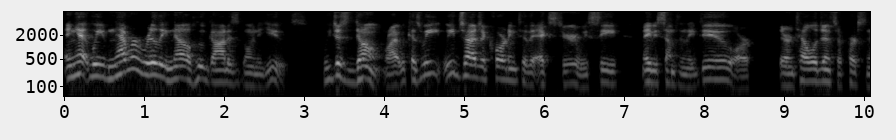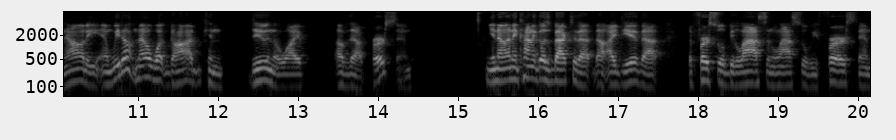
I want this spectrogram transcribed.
And yet we never really know who God is going to use. We just don't right? Because we we judge according to the exterior. We see maybe something they do or their intelligence or personality and we don't know what god can do in the life of that person. You know and it kind of goes back to that the idea that the first will be last and the last will be first and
